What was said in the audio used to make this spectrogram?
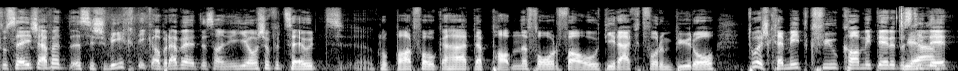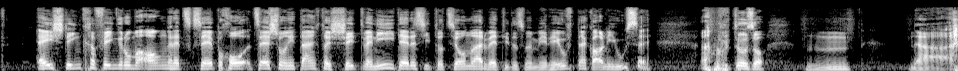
du sagst eben, es ist wichtig, aber eben, das habe ich hier auch schon erzählt, äh, ich glaube, ein paar Folgen her, der Pannenvorfall direkt vor dem Büro. Du hast kein Mitgefühl gehabt mit der, dass Ja. die dort ein Stinkenfinger um den anderen hat gesehen bekommen. Zuerst, als ich gedacht habe, shit, wenn ich in dieser Situation wäre, wette ich, dass man mir hilft, dann gehe ich raus. Aber du so, hm, nein.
